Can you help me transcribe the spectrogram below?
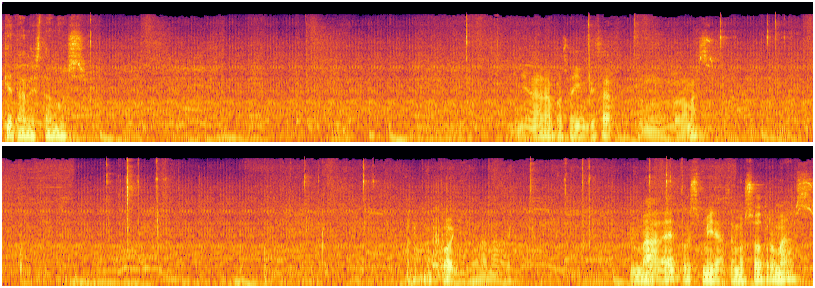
¿Qué tal estamos? Y ahora pues ahí empieza con lo demás. Vale, pues mira, hacemos otro más.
